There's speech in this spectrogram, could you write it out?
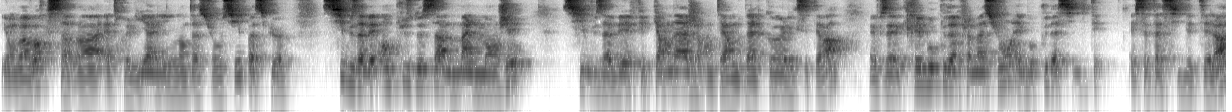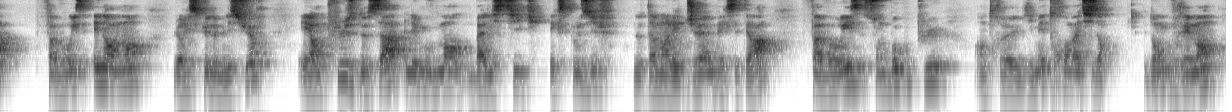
Et on va voir que ça va être lié à l'alimentation aussi, parce que si vous avez en plus de ça mal mangé, si vous avez fait carnage en termes d'alcool, etc., ben, vous avez créé beaucoup d'inflammation et beaucoup d'acidité. Et cette acidité-là favorise énormément le risque de blessure. Et en plus de ça, les mouvements balistiques explosifs, notamment les jumps, etc., favorisent, sont beaucoup plus, entre guillemets, traumatisants. Donc vraiment,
